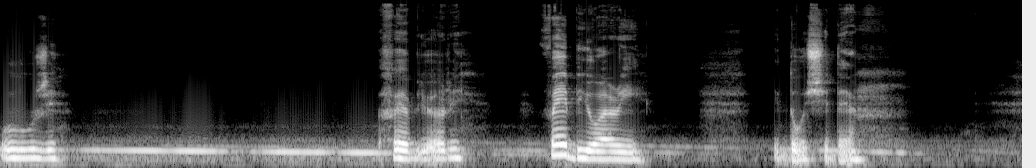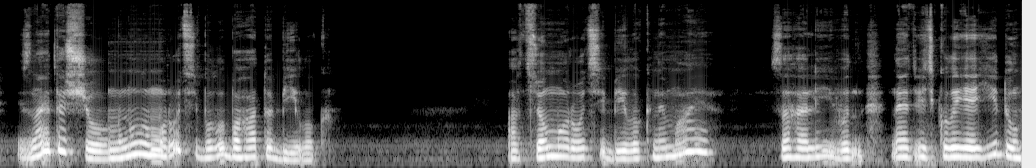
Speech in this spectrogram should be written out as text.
у лужі. February. February. І дощ іде. І знаєте що? В минулому році було багато білок. А в цьому році білок немає. Взагалі, навіть коли я їду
